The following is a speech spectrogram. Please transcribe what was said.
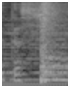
the soul.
